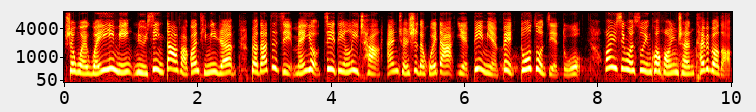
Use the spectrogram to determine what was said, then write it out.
身为唯一一名女性大法官提名人，表达自己没有既定立场，安全式的回答也避免被多做解读。欢迎新闻苏盈宽、黄云成台北报道。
